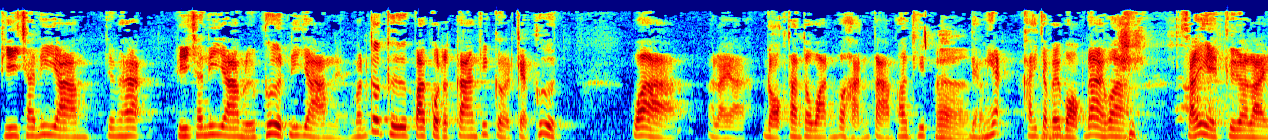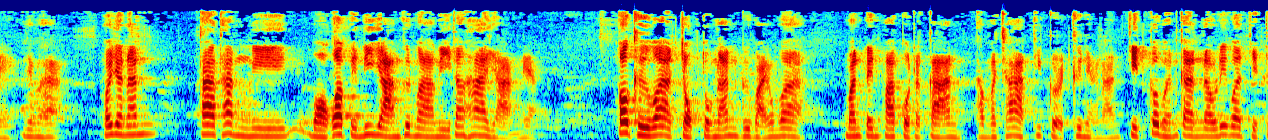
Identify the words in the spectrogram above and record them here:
พีชนิยามใช่ไหมฮะ พีชนิยามหรือพืชนิยามเนี่ยมันก็คือปรากฏการณ์ที่เกิดแก่พืช ว่าอะไรอะ ดอกทานตะวันก็หันตามพระอาทิตย์อ่าอย่างเนี้ยใครจะไปบอกได้ว่าสาเหตุคืออะไรใช่ไหมฮะเพราะฉะนั้นถ้าท่านมีบอกว่าเป็นนิยามขึ้นมามีทั้งห้าอย่างเนี่ย ก็คือว่าจบตรงนั้นคือหมายความว่ามันเป็นปรากฏการณ์ธรรมชาติที่เกิดขึ้นอย่างนั้น จิตก็เหมือนกันเราเรียกว่าจิต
